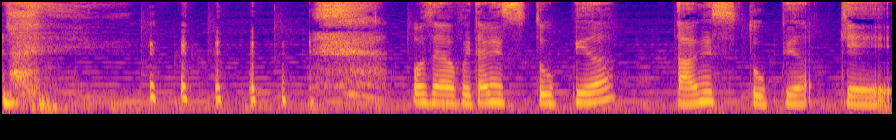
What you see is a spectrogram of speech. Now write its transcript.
o sea, fui tan estúpida, tan estúpida que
